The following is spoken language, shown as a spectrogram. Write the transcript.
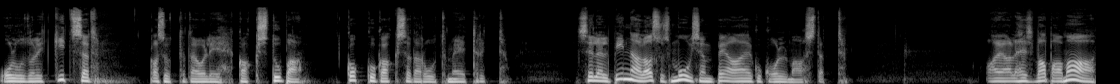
olud olid kitsad, kasutada oli kaks tuba, kokku kakssada ruutmeetrit. sellel pinnal asus muuseum peaaegu kolm aastat. ajalehes Vaba Maa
